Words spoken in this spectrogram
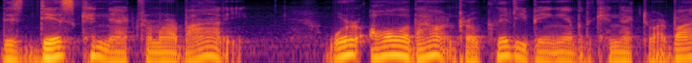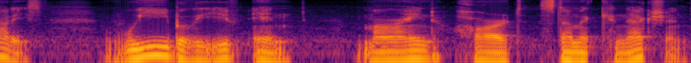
this disconnect from our body. We're all about in proclivity being able to connect to our bodies we believe in mind, heart, stomach connection,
